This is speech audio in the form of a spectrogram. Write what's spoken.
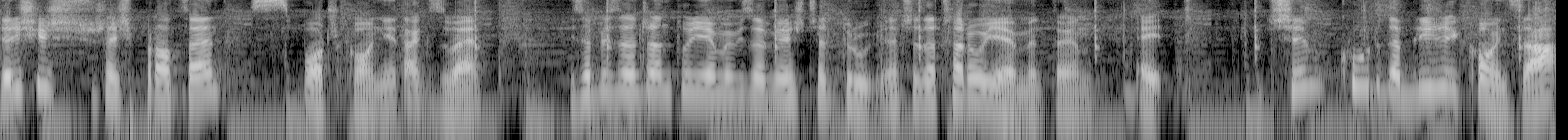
46% spoczko, nie tak złe. I sobie zenchantujemy widzowie jeszcze drugi, znaczy zaczarujemy ten. Ej, czym kurde bliżej końca,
